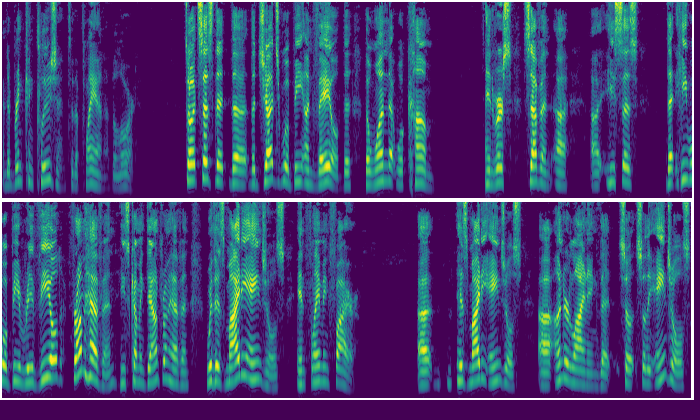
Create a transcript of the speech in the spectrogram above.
and to bring conclusion to the plan of the Lord. So it says that the, the judge will be unveiled, the, the one that will come. In verse 7, uh, uh, he says that he will be revealed from heaven. He's coming down from heaven with his mighty angels in flaming fire. Uh, his mighty angels uh, underlining that. So, so the angels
